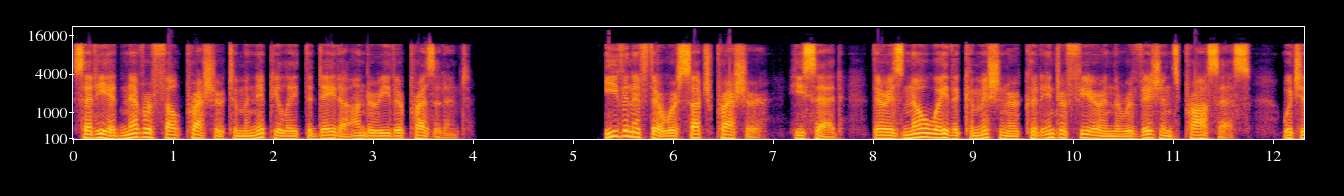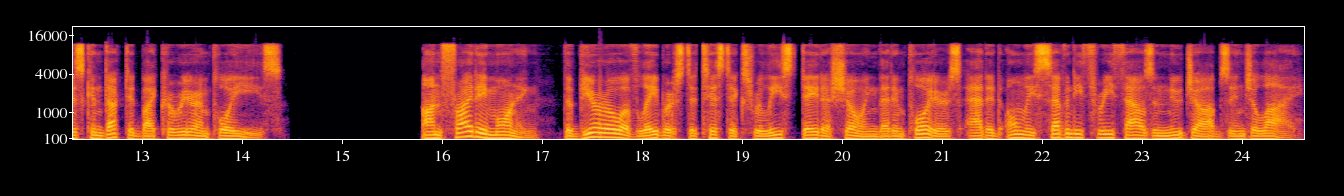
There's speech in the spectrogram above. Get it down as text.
said he had never felt pressure to manipulate the data under either president. Even if there were such pressure, he said, there is no way the commissioner could interfere in the revisions process, which is conducted by career employees. On Friday morning, the Bureau of Labor Statistics released data showing that employers added only 73,000 new jobs in July.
